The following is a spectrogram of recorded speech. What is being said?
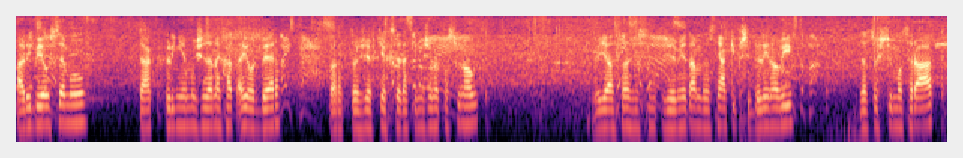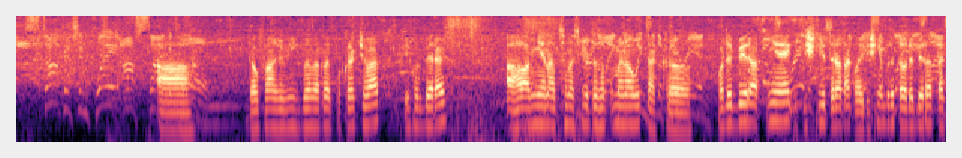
a líbí se mu, tak klidně může zanechat i odběr, protože v těch se taky můžeme posunout. Viděl jsem, že, jsem, že mě tam zase nějaký přibyli nový, za což jsem moc rád. A doufám, že v nich budeme takhle pokračovat v těch odběrech. A hlavně na co nesmíte zapomenout, tak uh, odebírat mě, když mě teda takhle, když mě budete odebírat, tak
